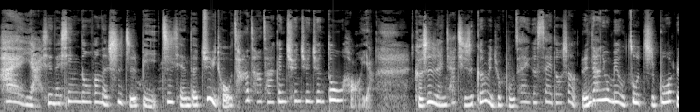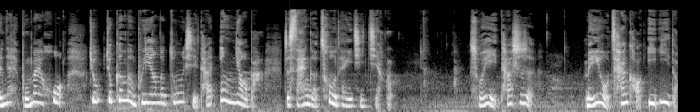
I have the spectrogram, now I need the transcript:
哎呀，现在新东方的市值比之前的巨头叉叉叉跟圈圈圈都好呀。”可是人家其实根本就不在一个赛道上，人家又没有做直播，人家也不卖货，就就根本不一样的东西，他硬要把这三个凑在一起讲，所以他是。没有参考意义的，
